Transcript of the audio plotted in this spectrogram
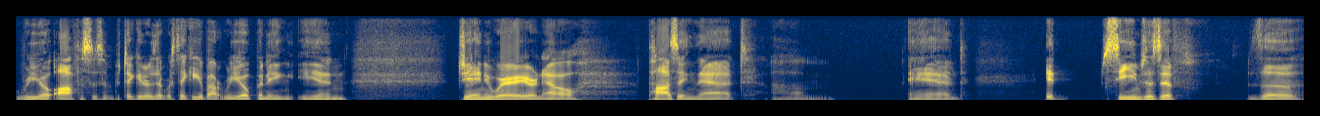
Rio offices in particular that were thinking about reopening in January are now pausing that. Um, and it seems as if the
